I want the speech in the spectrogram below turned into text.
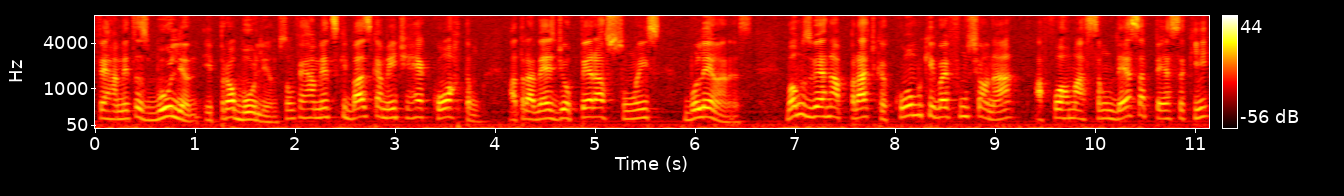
ferramentas Boolean e ProBoolean. São ferramentas que basicamente recortam através de operações booleanas. Vamos ver na prática como que vai funcionar a formação dessa peça aqui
